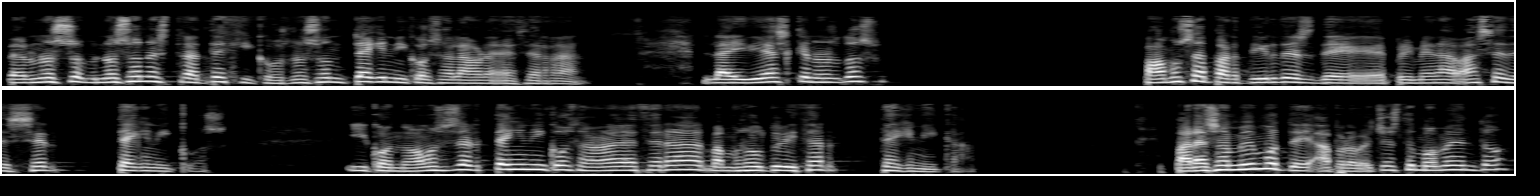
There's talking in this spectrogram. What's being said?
pero no son, no son estratégicos, no son técnicos a la hora de cerrar. La idea es que nosotros vamos a partir desde primera base de ser técnicos. Y cuando vamos a ser técnicos a la hora de cerrar, vamos a utilizar técnica. Para eso mismo te aprovecho este momento.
